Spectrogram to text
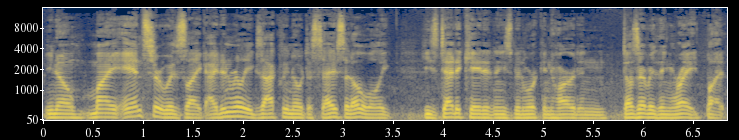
you know, my answer was like I didn't really exactly know what to say. I said, oh well, like he's dedicated and he's been working hard and does everything right. But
